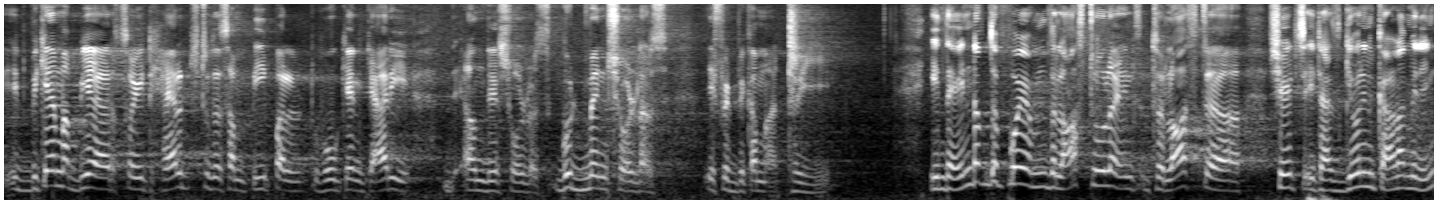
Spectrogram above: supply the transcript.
it became a bear, so it helps to the some people to, who can carry on their shoulders, good men's shoulders, if it become a tree. In the end of the poem, the last two lines, the last uh, shades, it has given in Kannada meaning,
